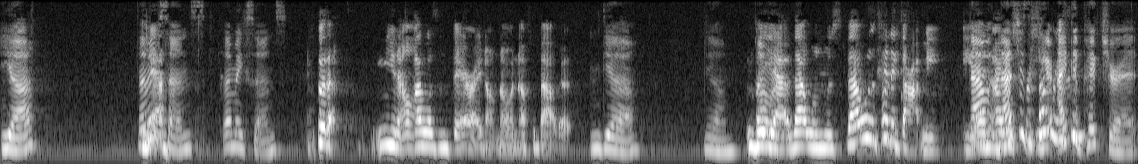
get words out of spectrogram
Yeah, that Yeah. makes sense. That makes sense. But, you know, I wasn't there. I don't know enough about it. Yeah, yeah. But yeah, that one was, that one kind of got me. That, And I that's just some I reason- could picture it.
